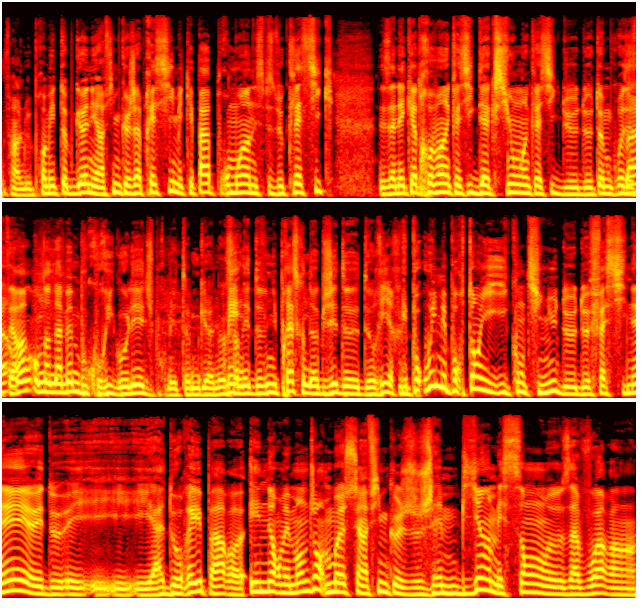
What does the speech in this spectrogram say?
enfin, le premier Top Gun est un film que j'apprécie, mais qui est pas pour moi un espèce de classique des années 80, un classique d'action, un classique de, de Tom Cruise, Bah, etc. on, on en a même beaucoup rigolé du premier Tom Gun. hein. Mais- Ça en est devenu presque un objet de, de rire. Mais pour, oui, mais pourtant, il, il continue de, de fasciner et, de, et, et- et adoré par euh, énormément de gens. Moi, c'est un film que j'aime bien, mais sans euh, avoir un,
